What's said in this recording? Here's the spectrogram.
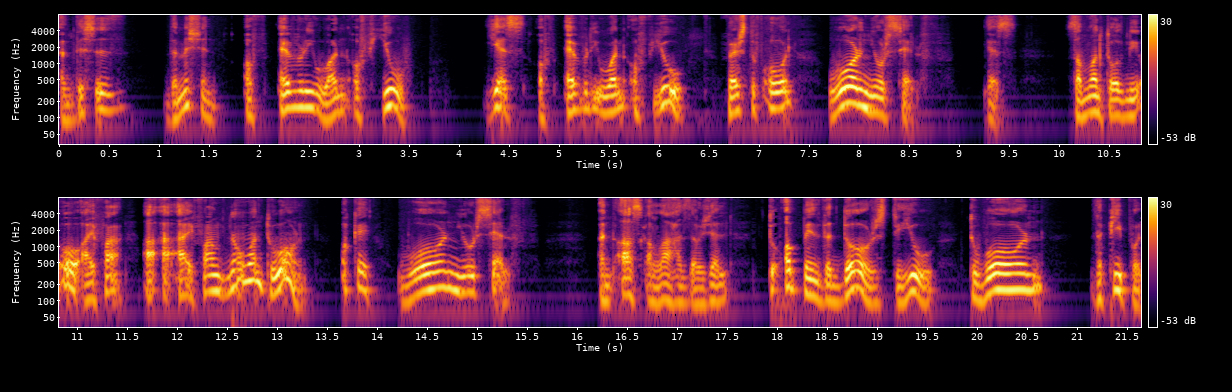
and this is the mission of every one of you. Yes, of every one of you. First of all, warn yourself. Yes. Someone told me, oh, I, fa- I, I found no one to warn. Okay, warn yourself and ask Allah Azza wa Jal to open the doors to you to warn the people,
